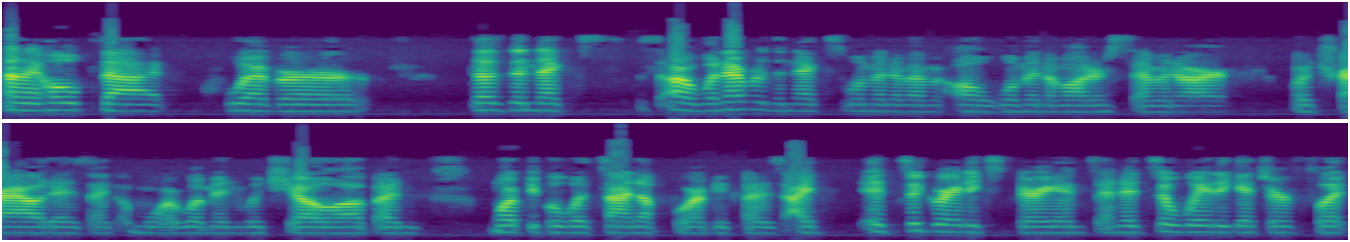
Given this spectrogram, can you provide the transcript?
and I hope that whoever does the next or whenever the next Women of oh, Women of Honor seminar or tryout is, like more women would show up and more people would sign up for it because I it's a great experience and it's a way to get your foot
